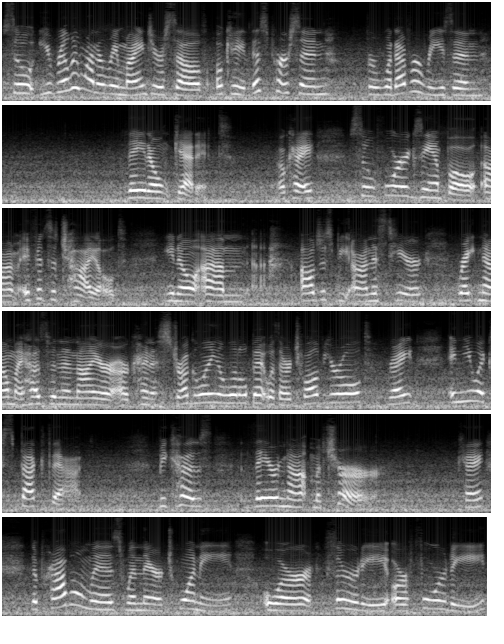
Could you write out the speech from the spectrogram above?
So you really want to remind yourself okay, this person, for whatever reason, they don't get it. Okay? So, for example, um, if it's a child, you know, um, I'll just be honest here. Right now, my husband and I are, are kind of struggling a little bit with our 12 year old, right? And you expect that because they're not mature. Okay? The problem is when they're 20 or 30 or 40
